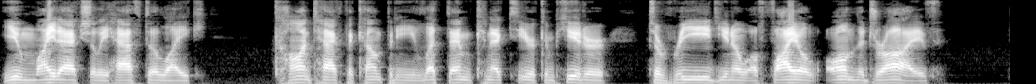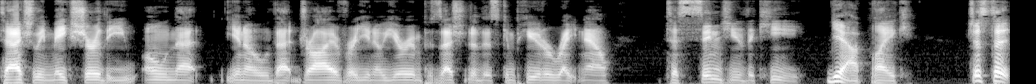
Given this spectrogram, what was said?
you might actually have to like contact the company, let them connect to your computer to read, you know, a file on the drive to actually make sure that you own that, you know, that drive or, you know, you're in possession of this computer right now to send you the key. Yeah. Like, just to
